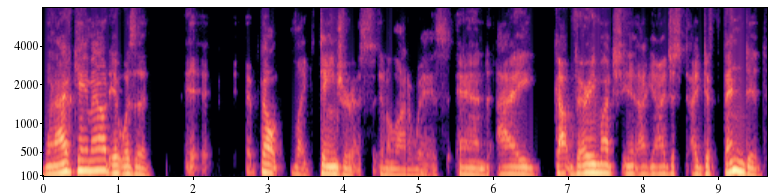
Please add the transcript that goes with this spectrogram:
When I came out, it was a it, it felt like dangerous in a lot of ways. And I got very much, you know, I just, I defended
